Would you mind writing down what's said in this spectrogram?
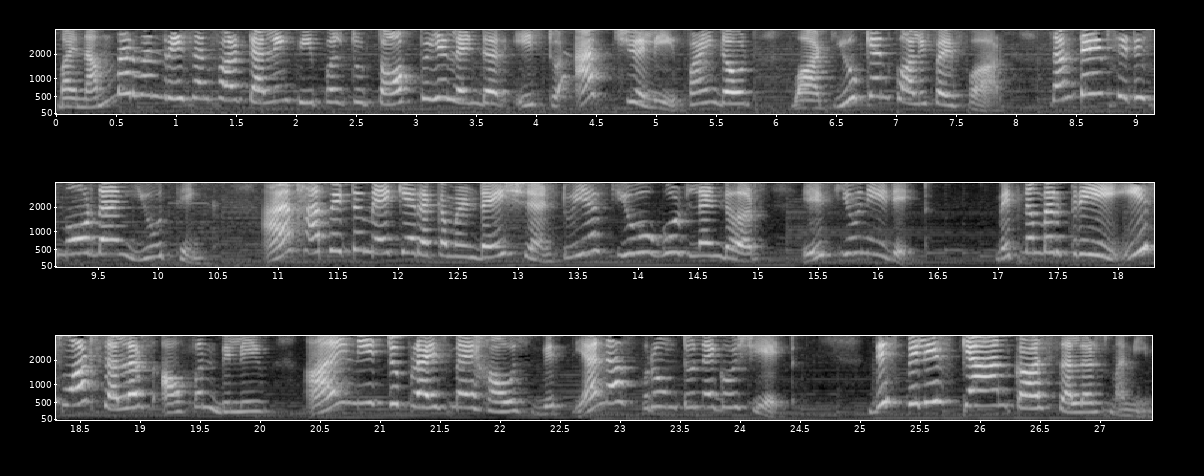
My number one reason for telling people to talk to a lender is to actually find out what you can qualify for. Sometimes it is more than you think. I am happy to make a recommendation to a few good lenders if you need it. Myth number three is what sellers often believe I need to price my house with enough room to negotiate. This belief can cost sellers money.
